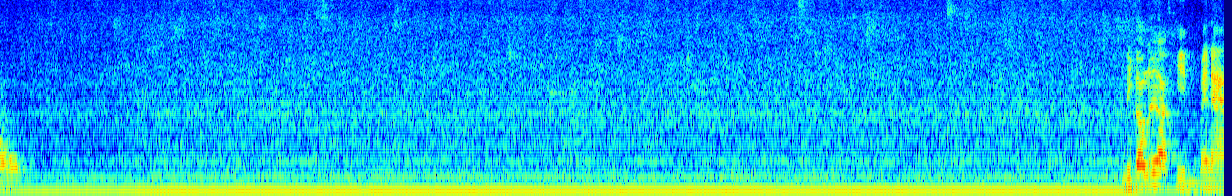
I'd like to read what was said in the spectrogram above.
ร์นี่ก็เลือกหินแม่น้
